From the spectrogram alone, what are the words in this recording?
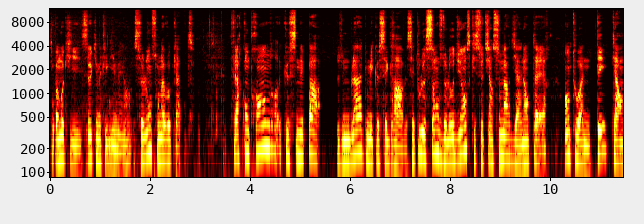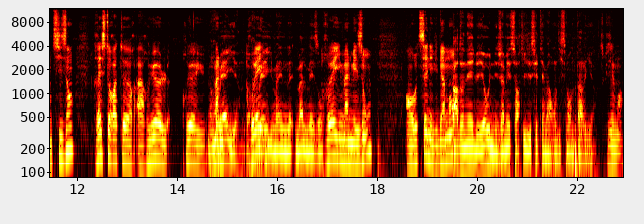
C'est pas moi qui. C'est eux qui mettent les guillemets. hein. Selon son avocate. Faire comprendre que ce n'est pas une blague mais que c'est grave. C'est tout le sens de l'audience qui se tient ce mardi à Nanterre. Antoine T, 46 ans, restaurateur à Rueil, Rueil, Mal- Rueil, Rueil. Rueil, Mal- Malmaison. En Haute-Seine évidemment. Pardonnez Léo, il n'est jamais sorti du 7e arrondissement de Paris. excusez-moi,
